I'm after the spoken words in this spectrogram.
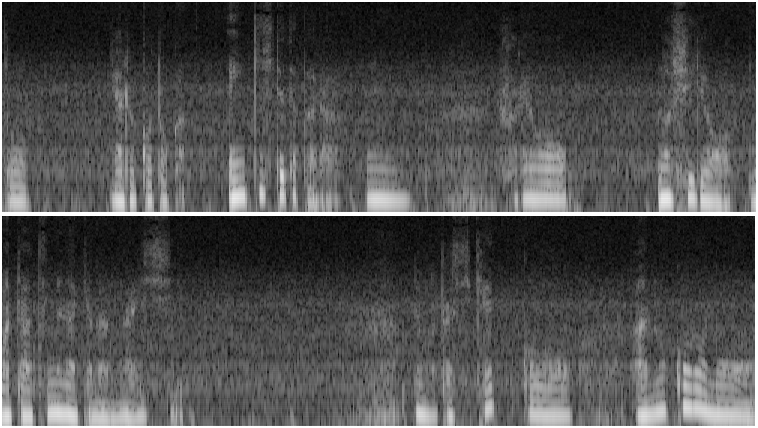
とやることが延期してたからうん。それをの資料また集めなきゃなんないし。でも私結構あの頃の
